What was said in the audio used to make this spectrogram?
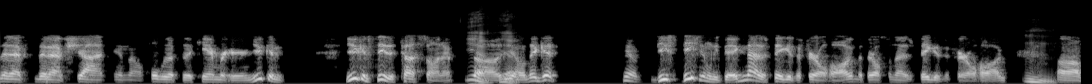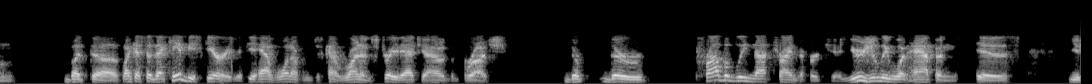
that I've that I've shot, and I'll hold it up to the camera here, and you can you can see the tusks on it. Yeah, uh, yeah. You know, they get you know de- decently big, not as big as a feral hog, but they're also not as big as a feral hog. Mm-hmm. Um, but uh, like I said, that can be scary if you have one of them just kind of running straight at you out of the brush. They're they're probably not trying to hurt you. Usually, what happens is you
